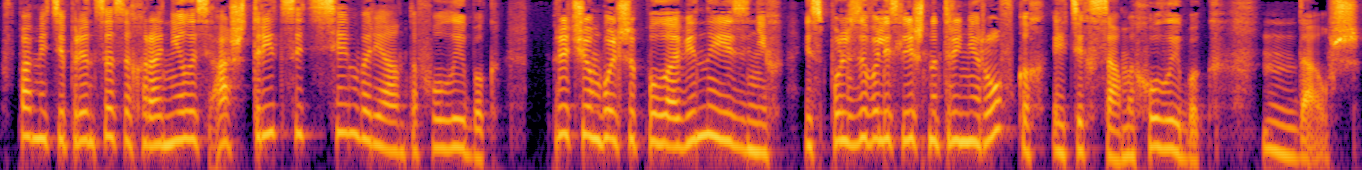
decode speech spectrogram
В памяти принцессы хранилось аж 37 вариантов улыбок, причем больше половины из них использовались лишь на тренировках этих самых улыбок. Да уж.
